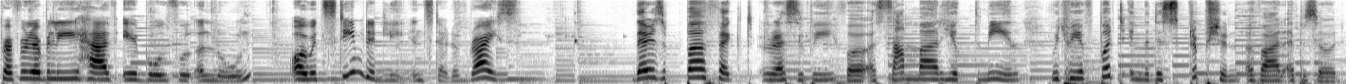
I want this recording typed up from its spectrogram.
Preferably have a bowlful alone or with steamed idli instead of rice. There is a perfect recipe for a sambar yukt meal which we have put in the description of our episode.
